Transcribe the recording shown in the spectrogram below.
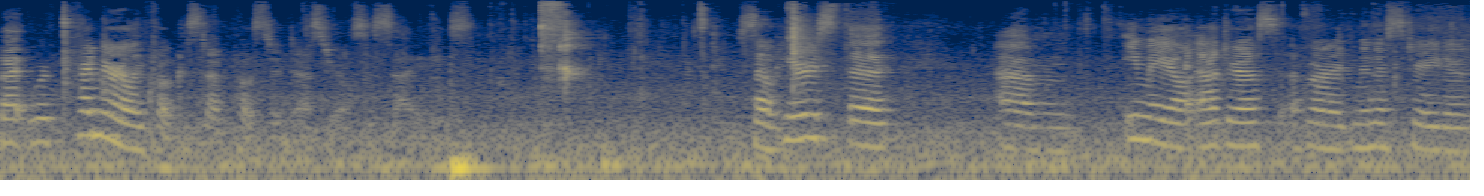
but we're primarily focused on post-industrial societies. So here's the um, email address of our administrative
